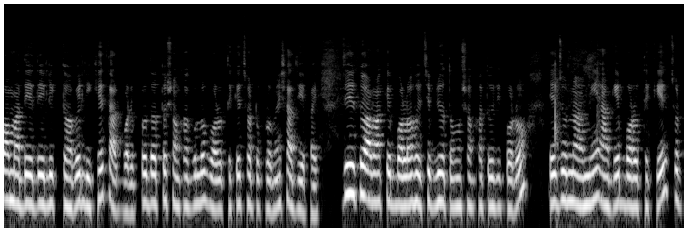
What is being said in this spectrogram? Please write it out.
কমা দিয়ে দিয়ে লিখতে হবে, লিখে তারপরে প্রদত্ত সংখ্যাগুলো বড় থেকে ছোট ক্রমে সাজিয়ে পাই। যেহেতু আমাকে বলা হয়েছে বৃহত্তম সংখ্যা তৈরি করো এই জন্য আমি আগে বড় থেকে ছোট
